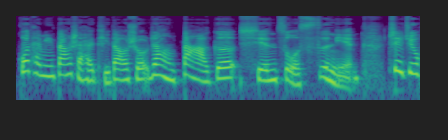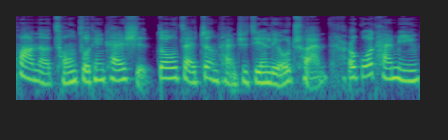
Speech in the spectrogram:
郭台铭当时还提到说，让大哥先做四年，这句话呢从昨天开始都在政坛之间流传，而郭台铭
